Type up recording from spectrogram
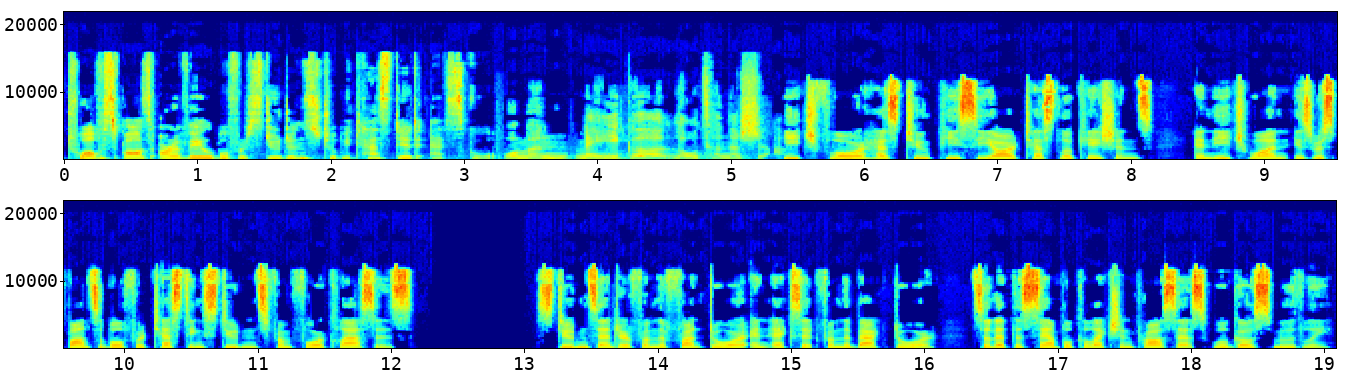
12 spots are available for students to be tested at school. Each floor has two PCR test locations, and each one is responsible for testing students from four classes. Students enter from the front door and exit from the back door, so that the sample collection process will go smoothly.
